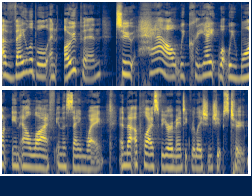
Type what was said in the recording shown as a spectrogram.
available and open to how we create what we want in our life in the same way. And that applies for your romantic relationships too.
